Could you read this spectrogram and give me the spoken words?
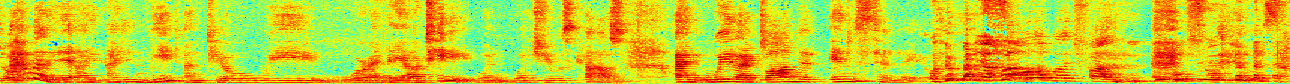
Emily, I, I didn't meet until we were at ART when, when she was cast. And we like bonded instantly. It was so much fun. They're both Scorpios.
